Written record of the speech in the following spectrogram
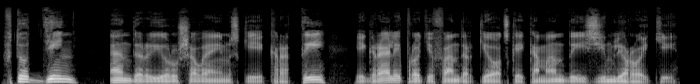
В тот день андер-иерушалаемские кроты играли против андер-киотской команды «Землеройки».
